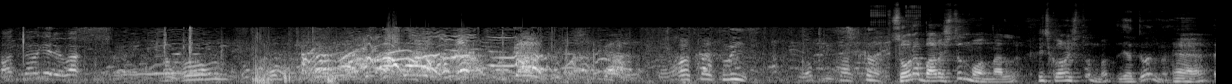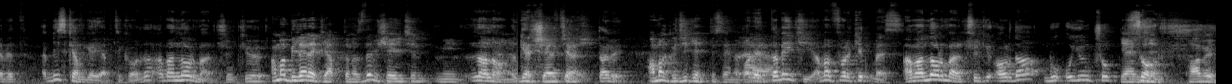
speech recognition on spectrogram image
Pascal geliyor bak. Pascal please. Pascal. Sonra barıştın mı onlarla? Hiç konuştun mu? Nihat Doğan mı? He. Evet. Biz kavga yaptık orada ama normal çünkü Ama bilerek yaptınız değil mi? Şey için mi? No no Yani gerçek gerçek. tabii. Ama gıcık etti seni bayağı. Evet tabii ki ama fark etmez. Ama normal çünkü orada bu oyun çok Gerçek. zor. Tabii.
